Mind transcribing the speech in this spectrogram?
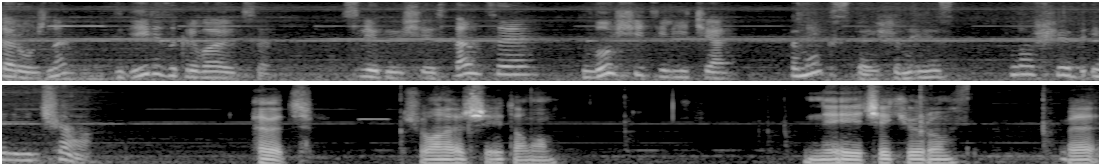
осторожно, двери закрываются. Следующая станция – площадь Ильича. The next station is Ploshid Ilicha. Evet. Şu an her şey tamam. Neyi çekiyorum ve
